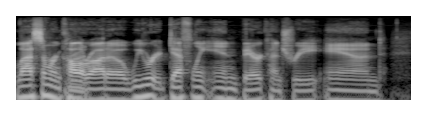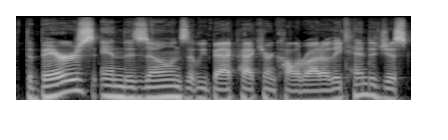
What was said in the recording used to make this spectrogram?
last summer in Colorado, we were definitely in bear country and the bears in the zones that we backpack here in Colorado, they tend to just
